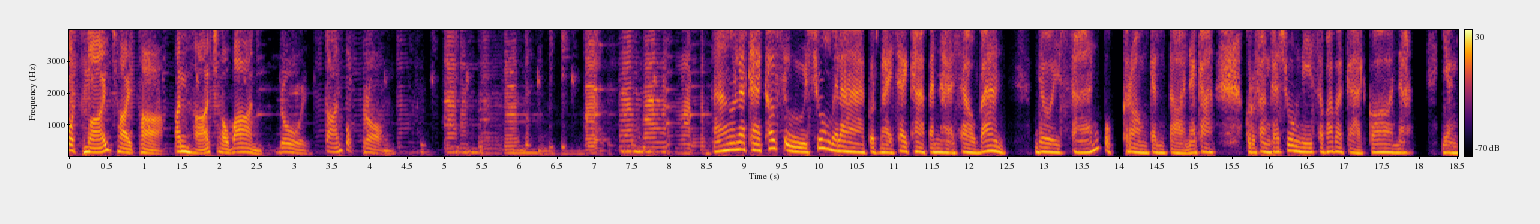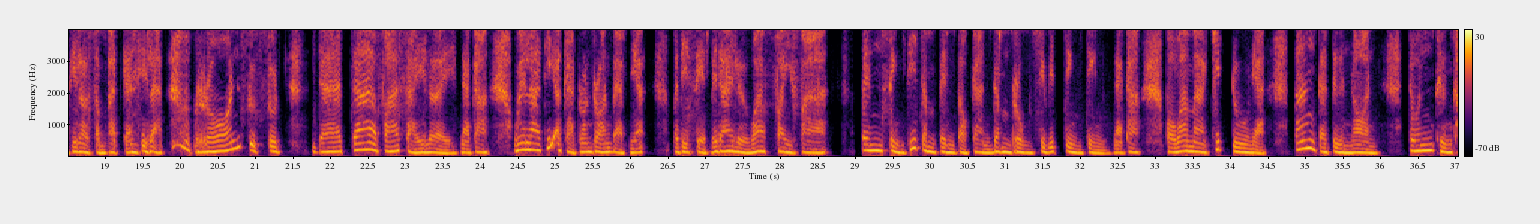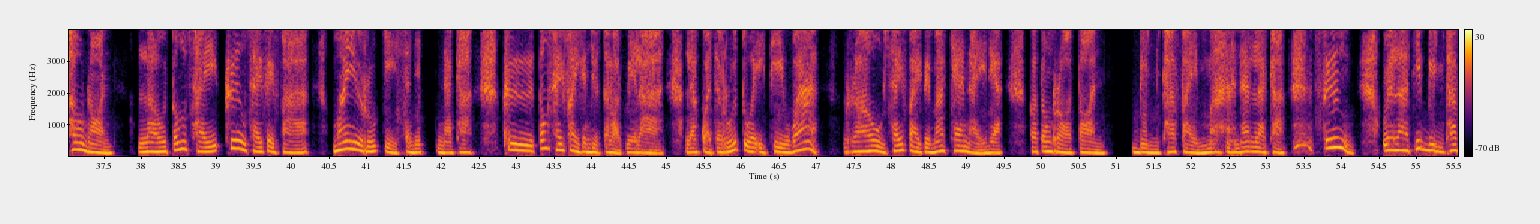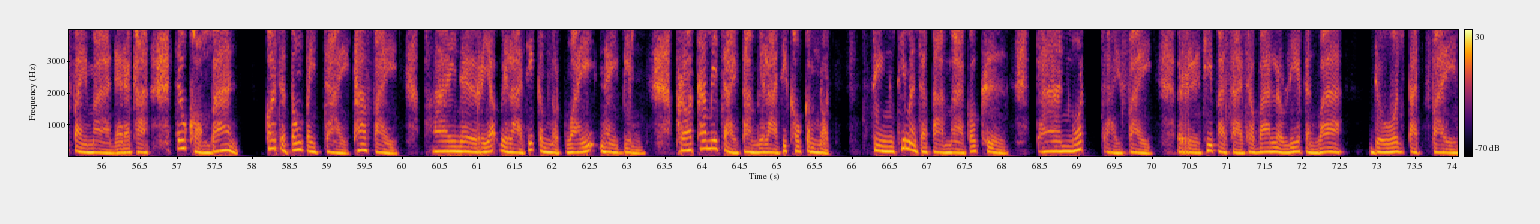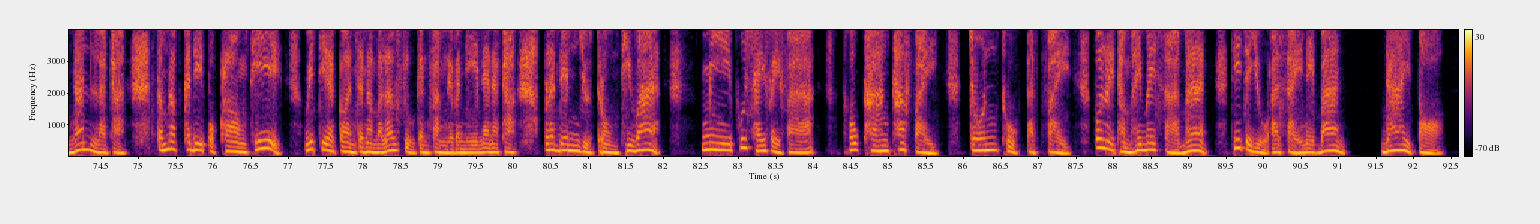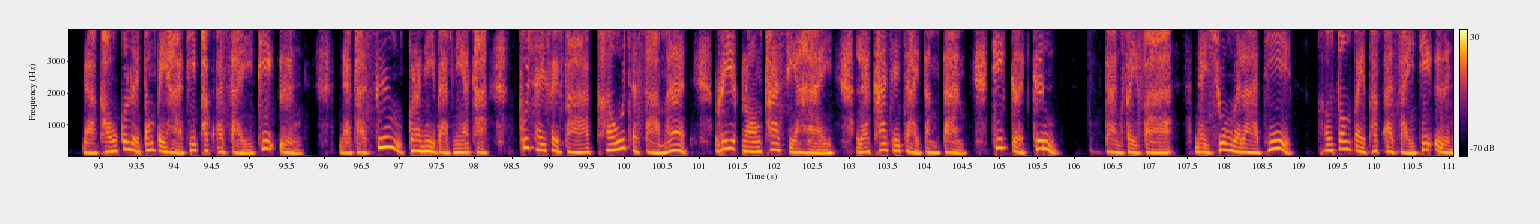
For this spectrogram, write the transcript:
กฎหมายชายคาปัญหาชาวบ้าน โดยสารปกครอง เอาละค่ะเข้าสู่ช่วงเวลากฎหมายชายคาปัญหาชาวบ้าน โดยสารปกครองกันต่อนะคะคุณฟังคะช่วงนี้สภาพอากาศก็นะ อย่างที่เราสัมผัสกันนี่แหละ ร้อนสุดๆแดดจ้าฟ้าใสเลยนะคะ เวลาที่อากาศร้อนๆแบบเนี้ยปฏิเสธไม่ได้เลยว่าไฟฟ้าเป็นสิ่งที่จำเป็นต่อการดำรงชีวิตจริง ๆนะคะ เพราะว่ามาคิดดูเนี่ยตั้งแต่ตื่นนอน จนถึงเข้านอน เราต้องใช้เครื่องใช้ไฟฟ้า ไม่รู้กี่ชนิดนะคะ คือต้องใช้ไฟกันอยู่ตลอดเวลา แล้วกว่าจะรู้ตัวอีกทีว่า เราใช้ไฟไปมากแค่ไหนเนี่ย ก็ต้องรอตอนบินค่าไฟมานั่นแหละค่ะ ซึ่งเวลาที่บินค่าไฟมาเนี่ยนะคะ เจ้าของบ้านก็จะต้องไปจ่ายค่าไฟ ภายในระยะเวลาที่กำหนดไว้ในบิน เพราะถ้าไม่จ่ายตามเวลาที่เขากำหนด สิ่งที่มันจะตามมาก็คือ การงดจ่ายไฟ หรือที่ภาษาชาวบ้านเราเรียกกันว่า โดนตัดไฟนั่นแหละค่ะสำหรับคดีปกครองที่วิทยากรจะนำมาเล่าสู่กันฟังในวันนี้เนี่ยนะคะ ประเด็นอยู่ตรงที่ว่า มีผู้ใช้ไฟฟ้าเขาค้างค่าไฟ จนถูกตัดไฟ ก็เลยทำให้ไม่สามารถที่จะอยู่อาศัยในบ้านได้ต่อนะเขาก็เลยต้องไปหาที่พักอาศัยที่อื่น นะคะ ซึ่งกรณีแบบนี้ค่ะ ผู้ใช้ไฟฟ้าเขาจะสามารถเรียกร้องค่าเสียหาย และค่าใช้จ่ายต่างๆ ที่เกิดขึ้นจากการไฟฟ้าในช่วงเวลาที่เขาต้องไปพักอาศัยที่อื่น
